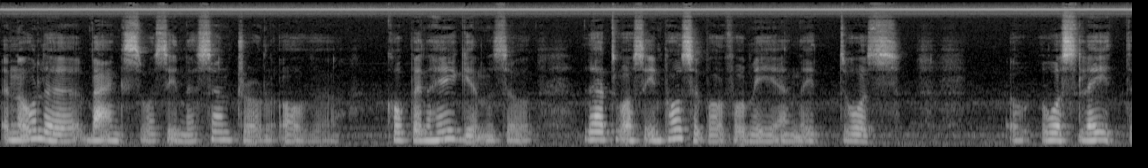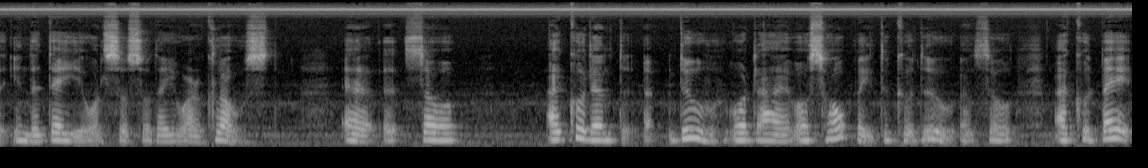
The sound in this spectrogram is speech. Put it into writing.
And all the banks was in the central of uh, Copenhagen so that was impossible for me. And it was uh, was late in the day also so they were closed. Uh, so I couldn't uh, do what I was hoping to could do, and so I could pay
